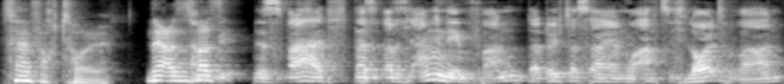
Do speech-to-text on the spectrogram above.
Es war einfach toll. Ne, also es war Das war halt, was, was ich angenehm fand, dadurch, dass da ja nur 80 Leute waren,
